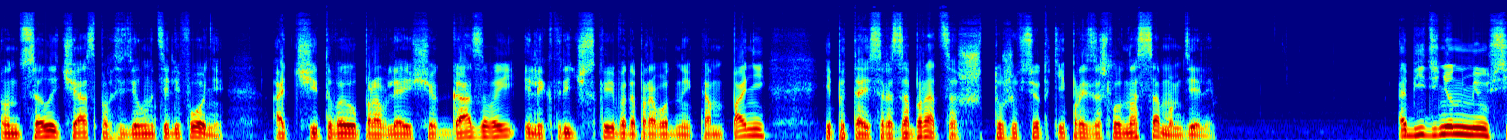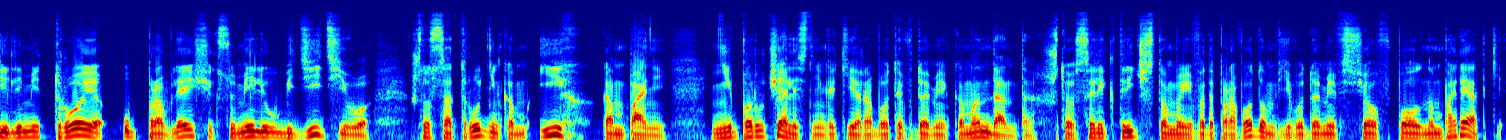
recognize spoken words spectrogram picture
он целый час просидел на телефоне, отчитывая управляющих газовой, электрической, водопроводной компаний и пытаясь разобраться, что же все-таки произошло на самом деле. Объединенными усилиями трое управляющих сумели убедить его, что сотрудникам их компаний не поручались никакие работы в доме команданта, что с электричеством и водопроводом в его доме все в полном порядке,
